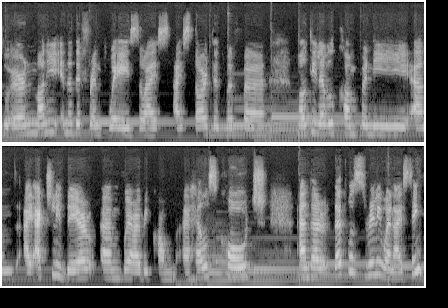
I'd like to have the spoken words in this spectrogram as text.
to earn money in a different way. So I, I started with a multi level company, and I actually there um, where I become a health coach. And that was really when I think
